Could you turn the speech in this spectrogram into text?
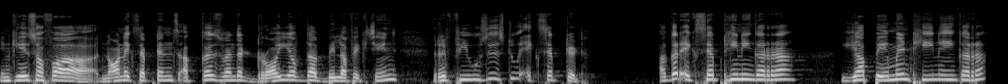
in case of a non-acceptance occurs when the drawee of the bill of exchange refuses to accept it. अगर एक्सेप्ट ही नहीं कर रहा या पेमेंट ही नहीं कर रहा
